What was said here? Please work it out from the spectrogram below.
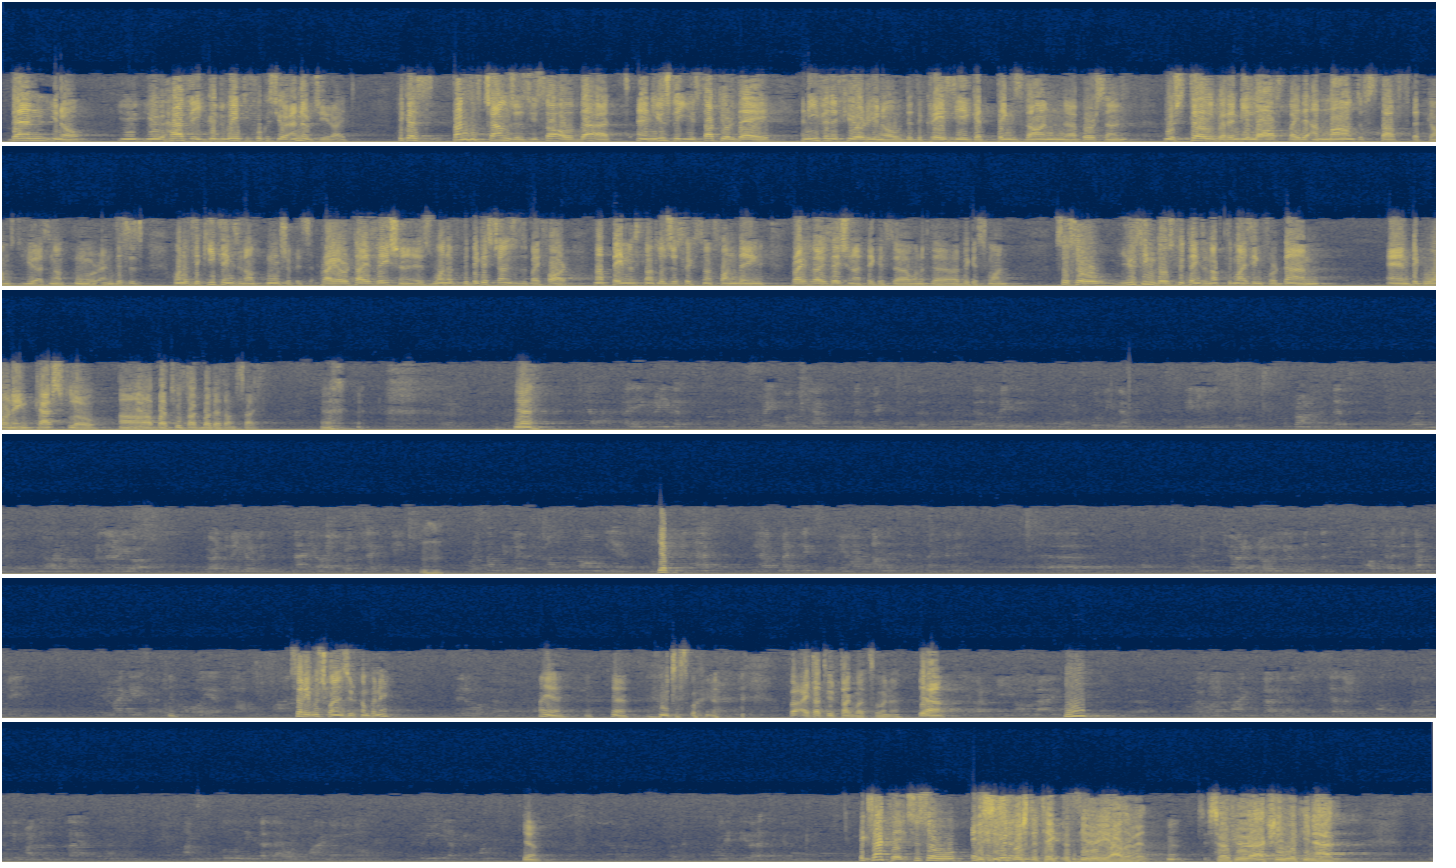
then, you know, you, you have a good way to focus your energy, right? Because tons of challenges, you saw all of that, and usually you start your day, and even if you're, you know, the, the crazy get things done uh, person, you're still going to be lost by the amount of stuff that comes to you as an entrepreneur. And this is one of the key things in entrepreneurship. It's prioritization is one of the biggest challenges by far. Not payments, not logistics, not funding. Prioritization, I think, is uh, one of the biggest one. So, so using those two things and optimizing for them, and big warning, cash flow. Uh, But we'll talk about that on site. yeah. I agree Sorry, which one is your company? they don't know. Oh yeah, yeah, we just spoke. Yeah. But I thought you were talking about someone. else. Yeah. Online. hmm I want to find value added resellers now. When I'm doing my business plan, I'm, I'm supposing that I will find, I don't know, three every month, Yeah. but it's only theoretical. Exactly. So, so This is supposed to take the theory out of it. Yeah. So if you're actually looking at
